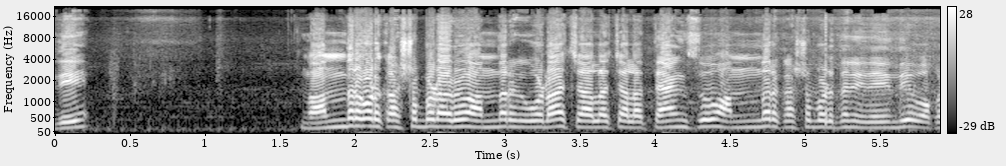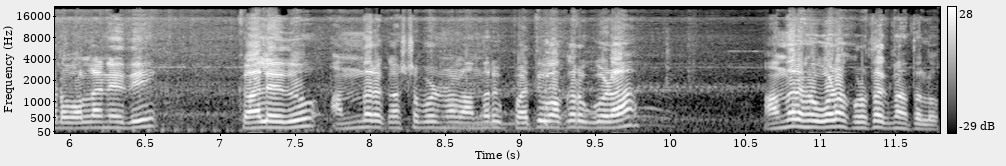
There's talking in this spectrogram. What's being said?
ఇది. అందరూ కూడా కష్టపడారు. అందరికి కూడా చాలా చాలా థ్యాంక్స్ అందరు కష్టపడితేనే ఇది అయింది ఒకటి వల్ల అనేది కాలేదు. అందరు కష్టపడిన వాళ్ళు అందరికి ప్రతి ఒక్కరికి కూడా అందరికి కూడా కృతజ్ఞతలు.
